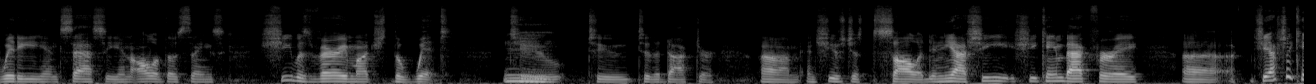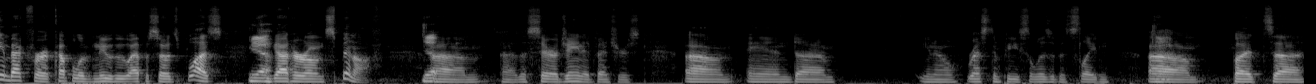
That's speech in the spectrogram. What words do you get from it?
witty and sassy and all of those things. She was very much the wit to to to the doctor um, and she was just solid and yeah she she came back for a uh, she actually came back for a couple of new who episodes plus yeah she got her own spin-off Yep. um, uh, the sarah jane adventures um, and um, you know rest in peace elizabeth sladen Yeah. um, but uh,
